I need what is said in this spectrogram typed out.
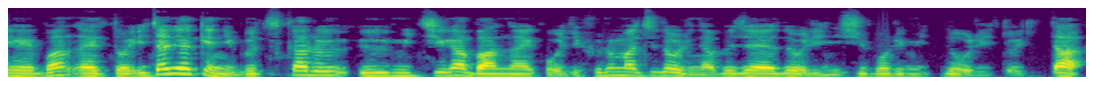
えー、ば、えっ、と、イタリア圏にぶつかる道が番内工事、古町通り、ナブジャヤ通り、西堀通りといった、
